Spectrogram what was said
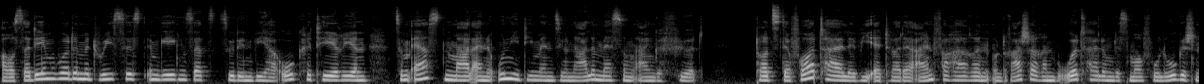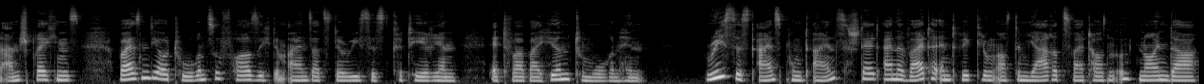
Außerdem wurde mit RECIST im Gegensatz zu den WHO-Kriterien zum ersten Mal eine unidimensionale Messung eingeführt Trotz der Vorteile wie etwa der einfacheren und rascheren Beurteilung des morphologischen Ansprechens weisen die Autoren zu Vorsicht im Einsatz der RECIST-Kriterien, etwa bei Hirntumoren hin. RECIST 1.1 stellt eine Weiterentwicklung aus dem Jahre 2009 dar,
